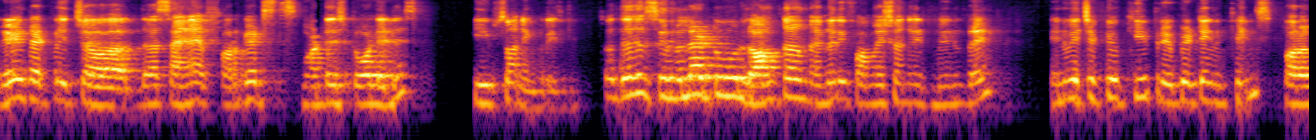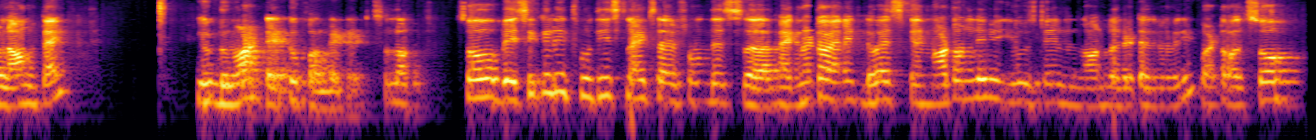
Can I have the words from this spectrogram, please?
rate at which uh, the synapse forgets what is stored in it keeps on increasing. So this is similar to long-term memory formation in brain, in which if you keep repeating things for a long time, you do not tend to forget it. So, so basically through these slides, I've shown this uh, magnetoionic device can not only be used in non-volatile memory, but also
